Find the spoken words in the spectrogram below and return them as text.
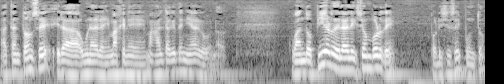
Hasta entonces era una de las imágenes más altas que tenía el gobernador. Cuando pierde la elección Bordet, por 16 puntos,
